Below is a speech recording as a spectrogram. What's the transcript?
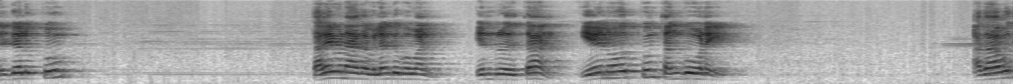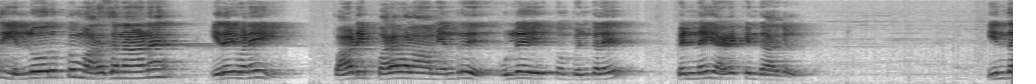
எங்களுக்கும் தலைவனாக விளங்குபவன் என்பதுதான் ஏனோர்க்கும் தங்கோனை அதாவது எல்லோருக்கும் அரசனான இறைவனை பாடி பரவலாம் என்று உள்ளே இருக்கும் பெண்களை பெண்ணை அழைக்கின்றார்கள். இந்த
